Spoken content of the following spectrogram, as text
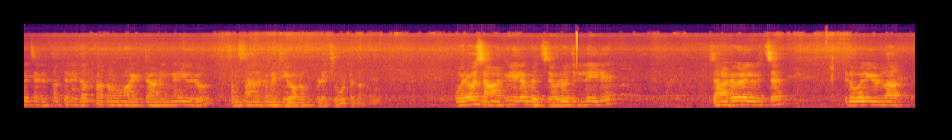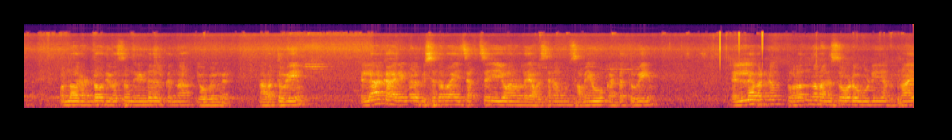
സംഘത്തിന്റെ ചരിത്രത്തിൽ ഇതം പ്രഥമമായിട്ടാണ് ഇങ്ങനെയൊരു സംസ്ഥാന കമ്മിറ്റി യോഗം വിളിച്ചു കൂട്ടുന്നത് ഓരോ ശാഖയിലും വെച്ച് ഓരോ ജില്ലയിലെ ശാഖകളിൽ വെച്ച് ഇതുപോലെയുള്ള ഒന്നോ രണ്ടോ ദിവസം നീണ്ടു നിൽക്കുന്ന യോഗങ്ങൾ നടത്തുകയും എല്ലാ കാര്യങ്ങളും വിശദമായി ചർച്ച ചെയ്യുവാനുള്ള അവസരവും സമയവും കണ്ടെത്തുകയും എല്ലാവർക്കും തുറന്ന മനസ്സോടുകൂടി അഭിപ്രായ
